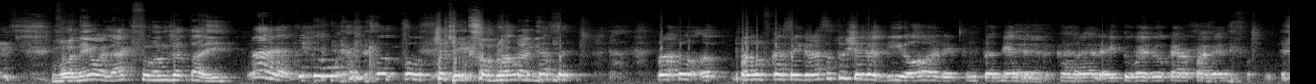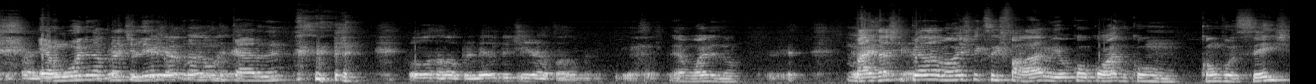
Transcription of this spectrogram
Vou nem olhar que fulano já tá aí. Ah, é, que tu, tu, tu, Quem que sobrou pra mim? Pra, tu, pra não ficar sem graça, tu chega ali, olha, puta merda, É. caralho. Aí tu vai ver o cara pagar puta que. É um olho na prateleira e outro na mão do cara, né? Porra, o primeiro do Djavão, mano. É mole não. Mas acho que pela lógica que vocês falaram, e eu concordo com, com vocês,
